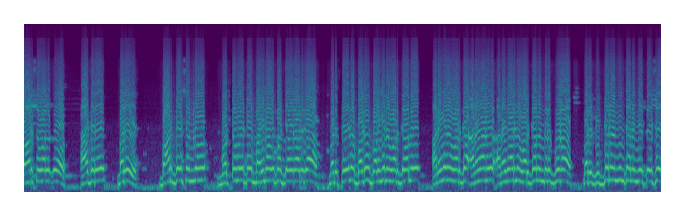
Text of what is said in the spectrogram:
వారసవాళ్ళకు హాజరై. మరి భారతదేశంలో మొట్టమొదటి మహిళా ఉపాధ్యాయురాలుగా మరి పేద బడు బలహీన వర్గాలు అనగిన వర్గ అనగాని అనగారిన వర్గాలందరికి కూడా మరి విద్యను అందించాలని చెప్పేసి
